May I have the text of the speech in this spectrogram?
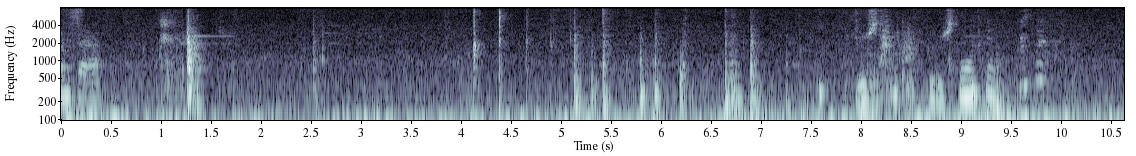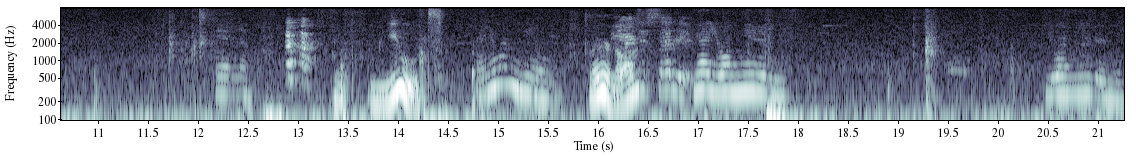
I'm back. You're still, you're still on call. Yeah, no. Mute. Are you on mute? Weird, Yeah, I just said it. Yeah, you unmuted me. You unmuted me.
